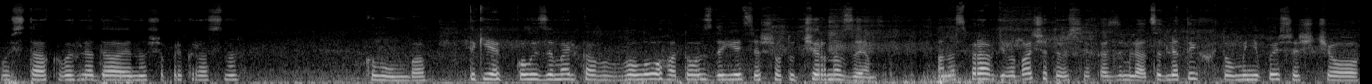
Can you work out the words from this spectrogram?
Ось так виглядає наша прекрасна клумба. Такі, як коли земелька волога, то здається, що тут чорнозем. А насправді ви бачите, ось яка земля. Це для тих, хто мені пише, що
